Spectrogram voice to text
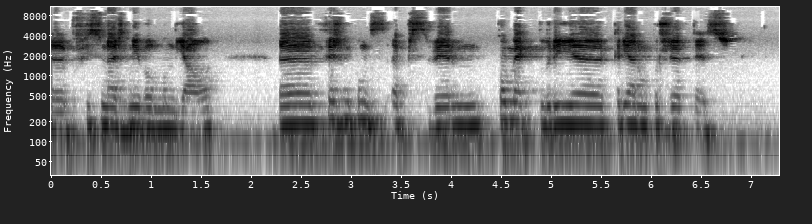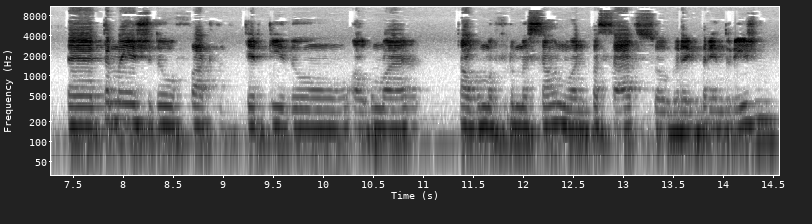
uh, profissionais de nível mundial, uh, fez-me a perceber como é que poderia criar um projeto desses. também ajudou o facto de ter tido um, alguma, alguma formação no ano passado sobre empreendedorismo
